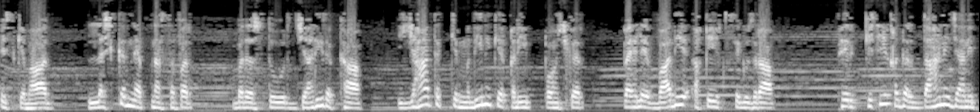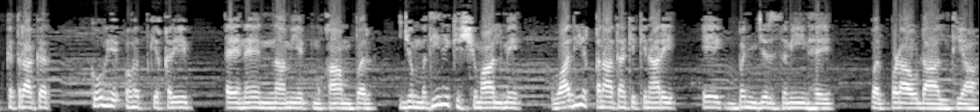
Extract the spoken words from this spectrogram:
اس کے بعد لشکر نے اپنا سفر بدستور جاری رکھا۔ یہاں تک کہ مدینے کے قریب پہنچ کر پہلے وادی عقیق سے گزرا۔ پھر کسی قدر داہنے جانب کترا کر کوہ عہد کے قریب اینین نامی ایک مقام پر جو مدینے کے شمال میں وادی قناتا کے کنارے ایک بنجر زمین ہے، پر پڑاؤ ڈال دیا۔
